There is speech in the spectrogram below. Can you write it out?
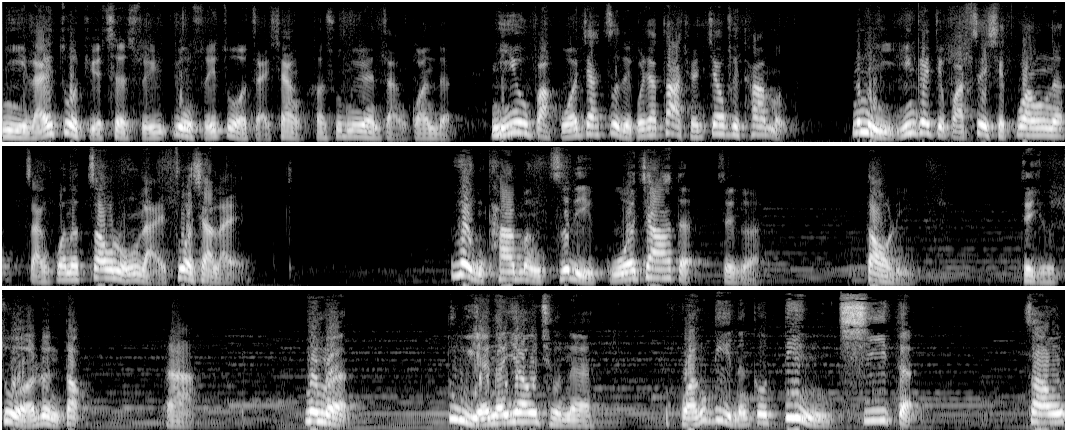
你来做决策，谁用谁做宰相和枢密院长官的，你又把国家治理国家大权交给他们，那么你应该就把这些官呢长官呢招拢来坐下来，问他们治理国家的这个道理，这就是坐而论道。啊，那么杜岩呢要求呢，皇帝能够定期的召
